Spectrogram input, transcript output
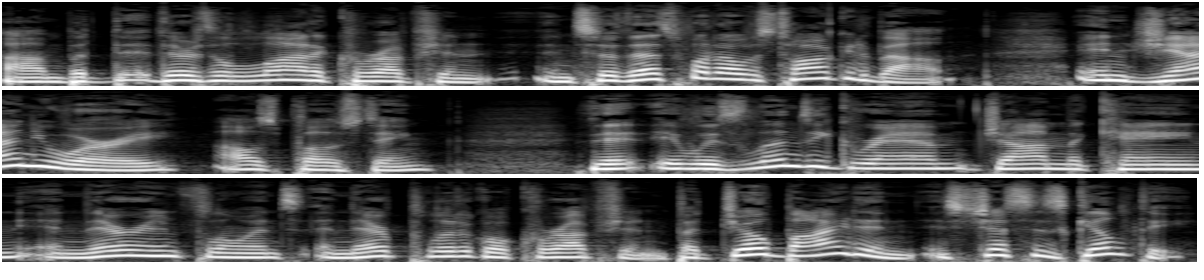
Um, but th- there's a lot of corruption. And so that's what I was talking about. In January, I was posting that it was Lindsey Graham, John McCain, and their influence and their political corruption. But Joe Biden is just as guilty,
